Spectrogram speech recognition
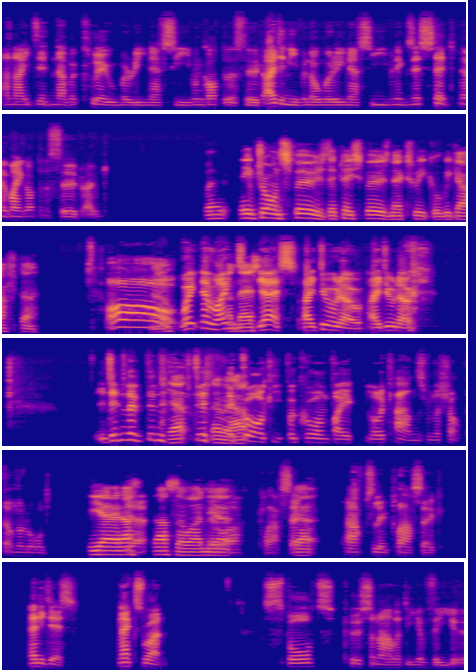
and I didn't have a clue Marine FC even got to the third. I didn't even know Marine FC even existed. Never mind, got to the third round. Well, they've drawn Spurs. They play Spurs next week or week after. Oh, No. wait, never mind. Yes, I do know. I do know. Didn't. the- Didn't, Yep, didn't the are. goalkeeper go and buy a lot of cans from the shop down the road? Yeah, that's Yeah. that's the one. Yeah, Oh, classic. yeah. Absolute classic. Any case, next one. Sports personality of the year.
